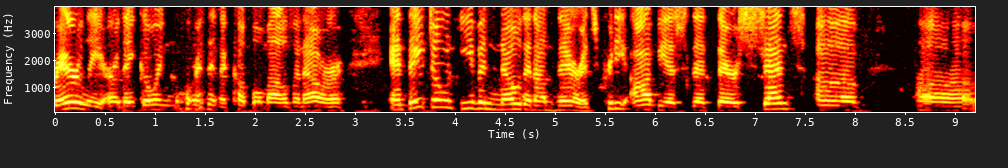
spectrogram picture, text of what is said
rarely are they going more than a couple miles an hour. And they don't even know that I'm there. It's pretty obvious that their sense of uh,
